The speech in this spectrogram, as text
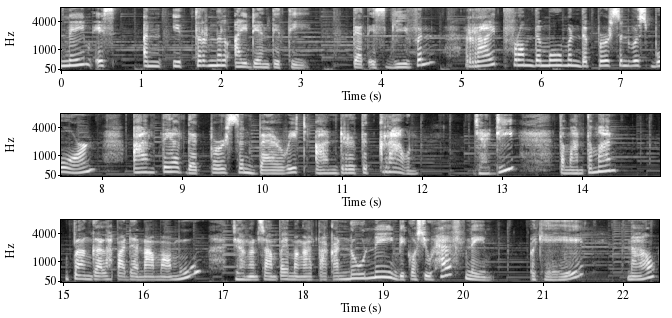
Name is an eternal identity that is given right from the moment the person was born until that person buried under the ground. Jadi, teman-teman, banggalah pada namamu. Jangan sampai mengatakan no name because you have name. Oke? Okay? Now,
